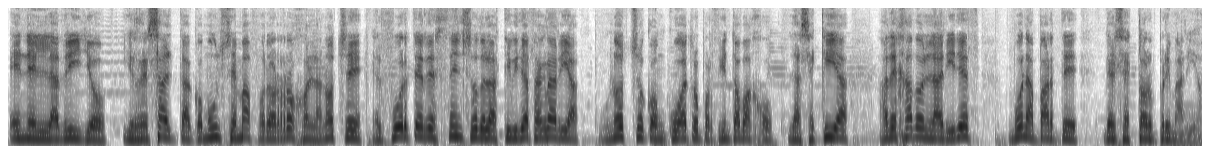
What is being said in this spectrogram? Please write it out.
en el ladrillo y resalta como un semáforo rojo en la noche el fuerte descenso de la actividad agraria, un 8,4% abajo. La sequía ha dejado en la aridez buena parte del sector primario.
